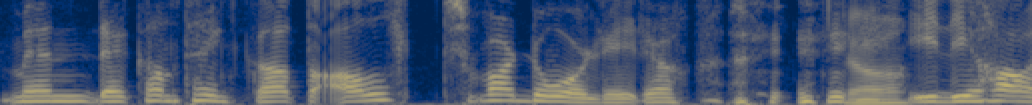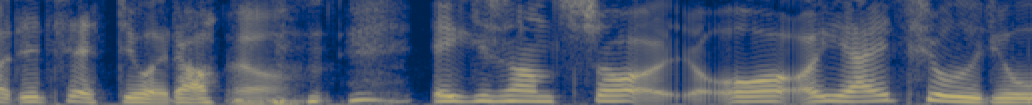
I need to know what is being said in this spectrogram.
Men jeg kan tenke at alt var dårligere ja. i de harde 30-åra. Ja. Ikke sant? Så, og, og jeg tror jo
